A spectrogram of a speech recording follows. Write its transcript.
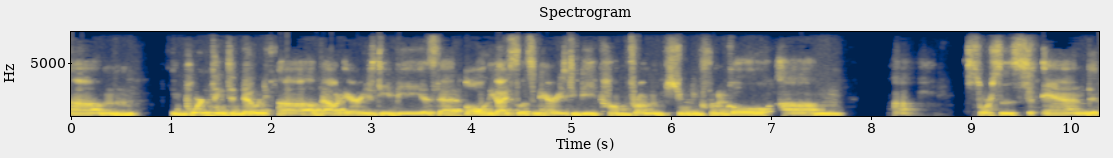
um, important thing to note uh, about Ares DB is that all the isolates in Ares DB come from human clinical um, uh, sources, and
